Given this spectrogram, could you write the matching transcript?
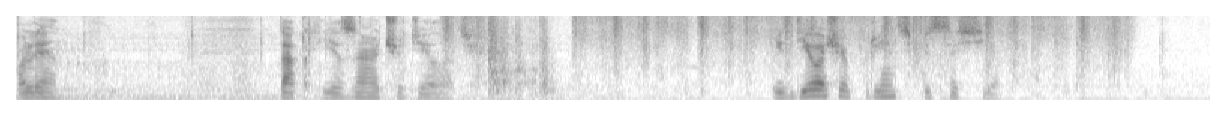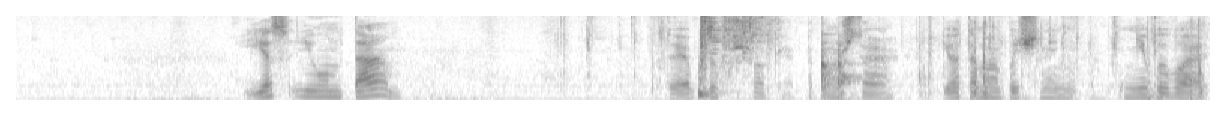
Блин. Так, я знаю, что делать. И где вообще, в принципе, сосед? Если он там, то я буду в шоке, потому что его там обычно не бывает.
